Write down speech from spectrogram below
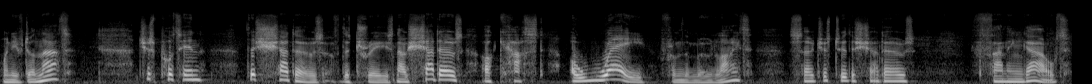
When you've done that, just put in the shadows of the trees. Now shadows are cast away from the moonlight, so just do the shadows fanning out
